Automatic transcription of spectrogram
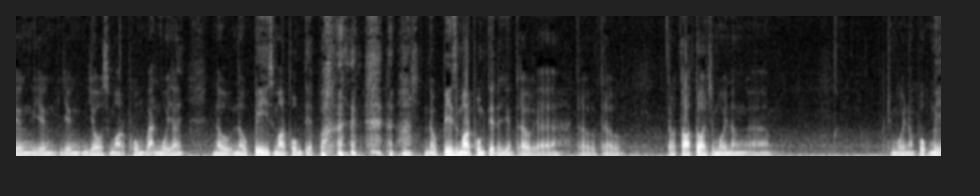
យើងយើងយើងយកសមរភូមិបានមួយហើយនៅនៅពីរសមរភូមិទៀតនៅពីរសមរភូមិទៀតដែលយើងត្រូវត្រូវត្រូវត្រូវតទល់ជាមួយនឹងជាមួយនឹងពួកមា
